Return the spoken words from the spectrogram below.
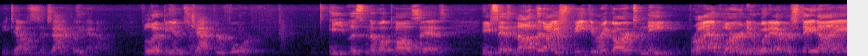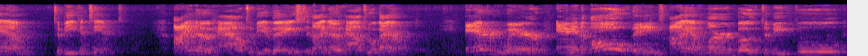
He tells us exactly how. Philippians chapter 4. He, listen to what Paul says. He says, Not that I speak in regard to need, for I have learned in whatever state I am to be content. I know how to be abased, and I know how to abound. Everywhere and in all things I have learned both to be full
